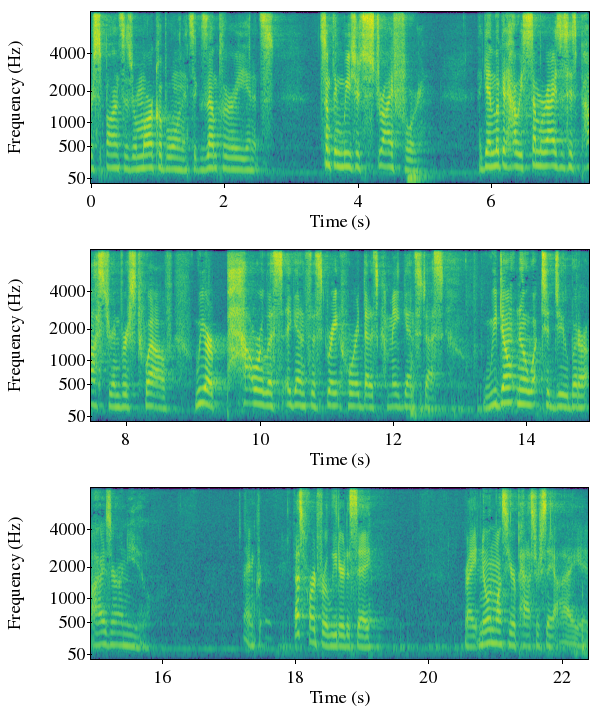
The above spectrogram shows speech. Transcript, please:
response is remarkable and it's exemplary and it's something we should strive for. Again, look at how he summarizes his posture in verse 12. We are powerless against this great horde that is coming against us. We don't know what to do, but our eyes are on you. That's hard for a leader to say, right? No one wants to hear a pastor say, I,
